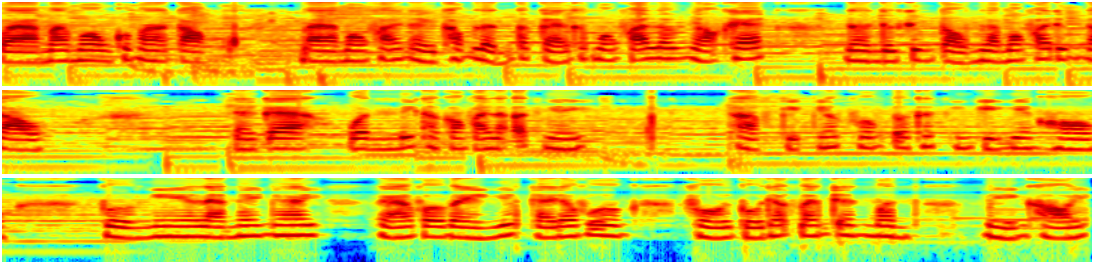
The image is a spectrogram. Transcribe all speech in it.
và ma môn của ma tộc. Ba môn phái này thống lĩnh tất cả các môn phái lớn nhỏ khác, nên được xưng tụng là môn phái đứng đầu. Đại ca, Quỳnh biết thật không phải là ít nhỉ? Thập kiệt nhất vốn ưa thích những chuyện giang hồ, vừa nghe là mê ngay, gã vội vàng giúp đại đao vương, vội bụi đất bám trên mình, miệng hỏi.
